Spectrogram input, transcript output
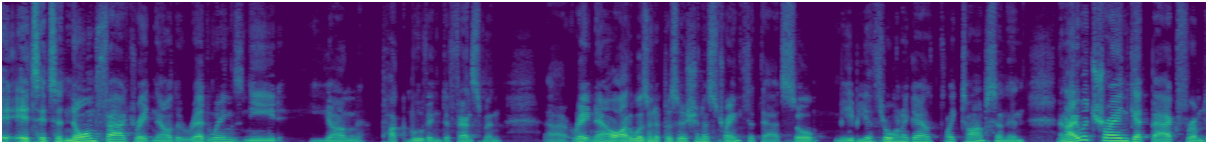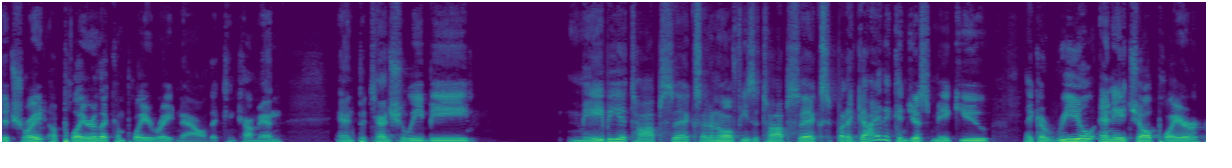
it's it's a known fact right now. The Red Wings need young puck moving defensemen. Uh, right now, Ottawa's in a position of strength at that. So maybe you throw in a guy like Thompson, and and I would try and get back from Detroit a player that can play right now that can come in and potentially be maybe a top six. I don't know if he's a top six, but a guy that can just make you like a real NHL player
